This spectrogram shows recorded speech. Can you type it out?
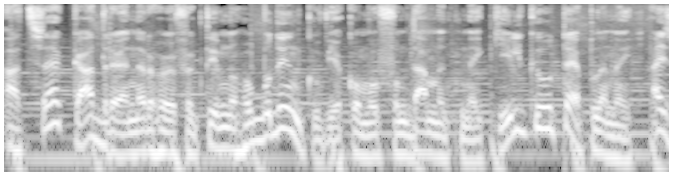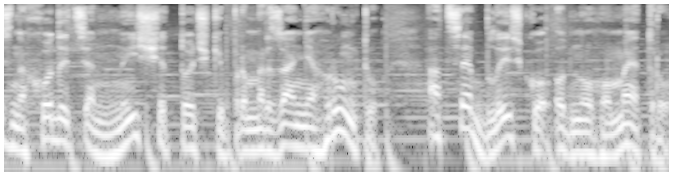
А це кадри енергоефективного будинку, в якому фундамент не тільки утеплений, а й знаходиться нижче точки промерзання ґрунту, а це близько одного метру.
